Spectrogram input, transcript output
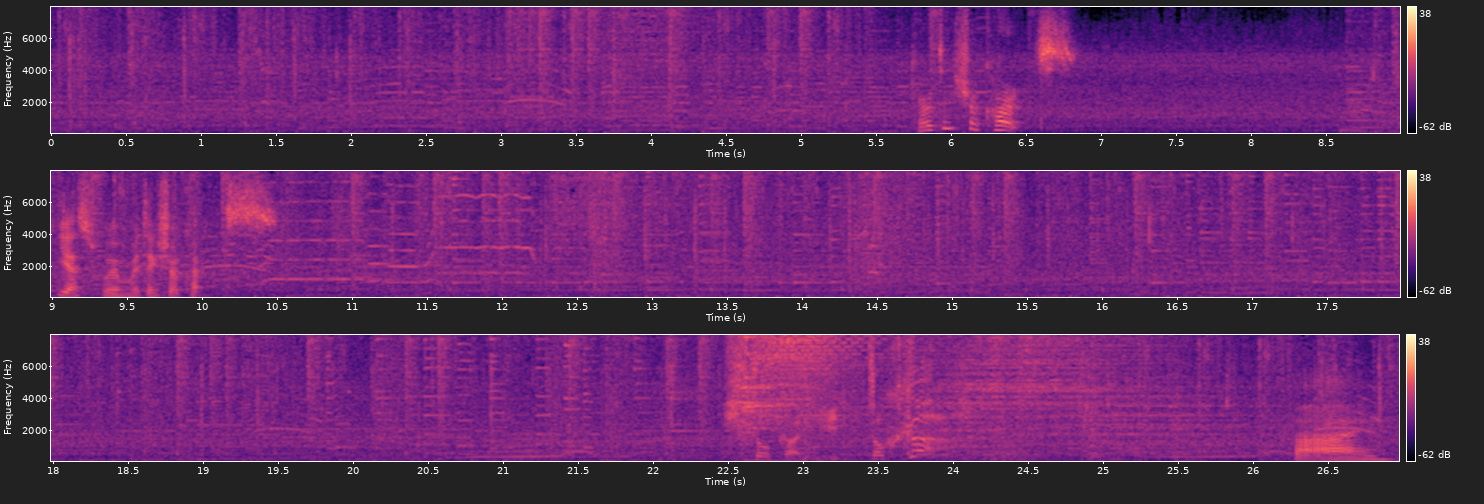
Can we take shortcuts? Yes, we may take shortcuts. Shortcut, Bye.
